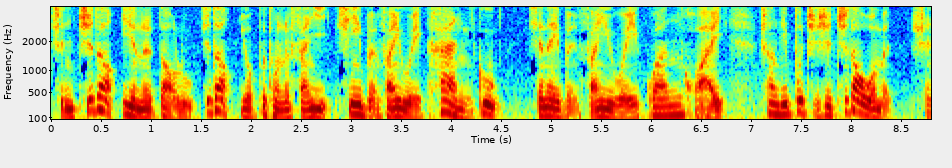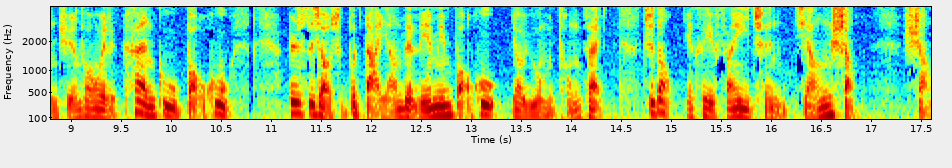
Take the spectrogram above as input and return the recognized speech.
神知道义人的道路，知道有不同的翻译。新译本翻译为看顾，现代译本翻译为关怀。上帝不只是知道我们，神全方位的看顾保护。二十四小时不打烊的怜悯保护要与我们同在，知道也可以翻译成奖赏、赏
